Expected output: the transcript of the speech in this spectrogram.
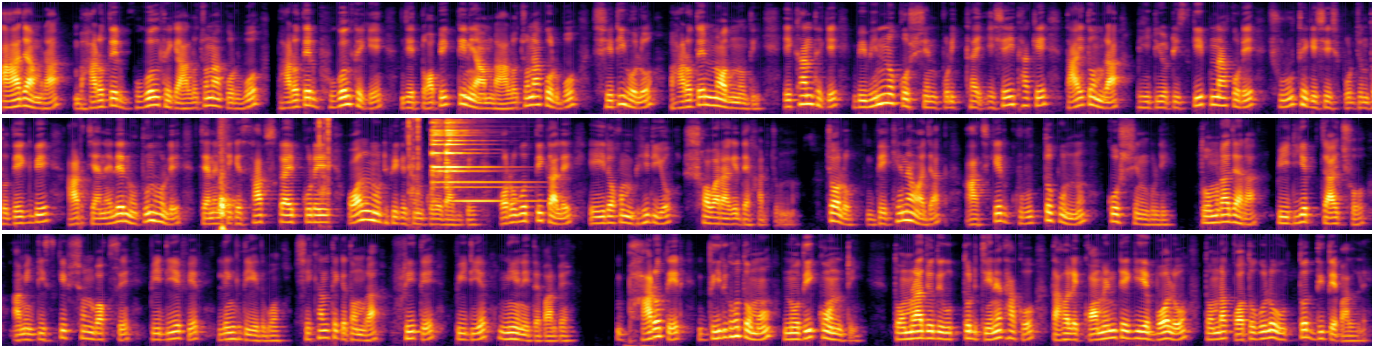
আজ আমরা ভারতের ভূগোল থেকে আলোচনা করব। ভারতের ভূগোল থেকে যে টপিকটি নিয়ে আমরা আলোচনা করব, সেটি হলো ভারতের নদ নদী। এখান থেকে বিভিন্ন কোশ্চেন পরীক্ষায় এসেই থাকে, তাই তোমরা ভিডিওটি স্কিপ না করে শুরু থেকে শেষ পর্যন্ত দেখবে। আর চ্যানেলে নতুন হলে চ্যানেলটিকে সাবস্ক্রাইব করে অল নোটিফিকেশন করে রাখবে। পরবর্তীকালে এই রকম ভিডিও সবার আগে দেখার জন্য। চলো দেখে নেওয়া যাক আজকের গুরুত্বপূর্ণ কোশ্চেনগুলি। তোমরা যারা পিডিএফ চাইছো, আমি ডিসক্রিপশন বক্সে পিডিএফের লিঙ্ক দিয়ে দেবো। সেখান থেকে তোমরা ফ্রিতে পিডিএফ নিয়ে নিতে পারবে। ভারতের দীর্ঘতম নদী কোনটি? তোমরা যদি উত্তর জেনে থাকো, তাহলে কমেন্টে গিয়ে বলো তোমরা কতগুলো উত্তর দিতে পারলে।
